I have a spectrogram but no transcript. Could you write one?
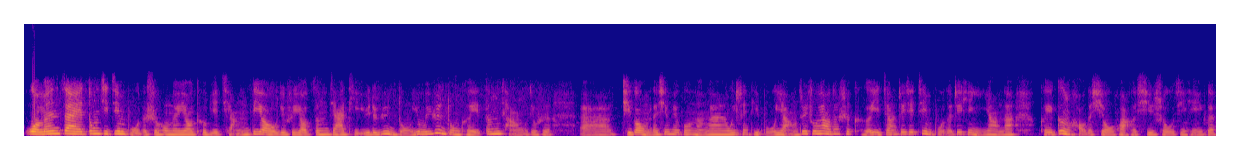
我们在冬季进补的时候呢，要特别强调，就是要增加体育的运动，因为运动可以增强，就是啊，提高我们的心肺功能啊，为身体补养。最重要的是可以将这些进补的这些营养呢，可以更好的消化和吸收，进行一个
